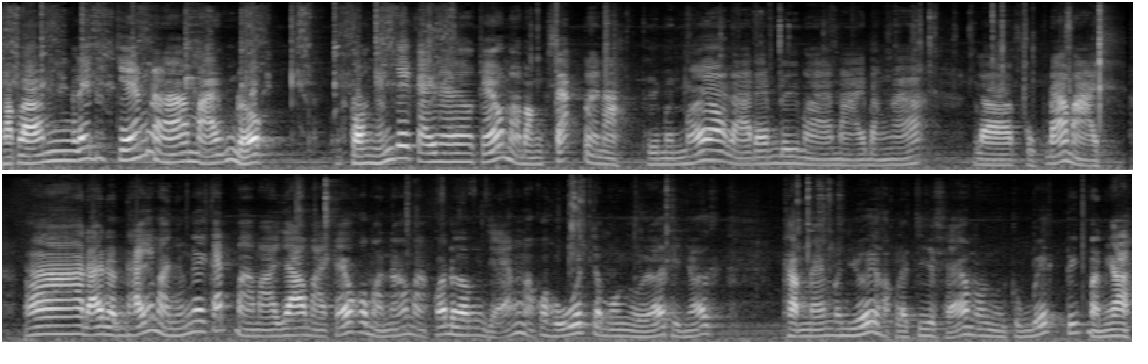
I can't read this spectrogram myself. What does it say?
hoặc là em lấy đít chén nè mài cũng được còn những cái cây kéo mà bằng sắt này nè thì mình mới là đem đi mà mài bằng là cục đá mài. À, đại đình thấy mà những cái cách mà mài dao mài kéo của mình á mà có đơn giản mà có hữu ích cho mọi người á thì nhớ comment bên dưới hoặc là chia sẻ mọi người cùng biết tiếp mình nha.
